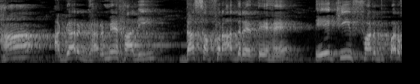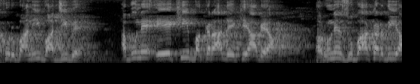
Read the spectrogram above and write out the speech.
हाँ अगर घर में खाली दस अफराद रहते हैं, एक ही फ़र्द पर कुर्बानी वाजिब है। अब उन्हें एक ही बकरा लेके आ गया और उन्हें ज़ुबा कर दिया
